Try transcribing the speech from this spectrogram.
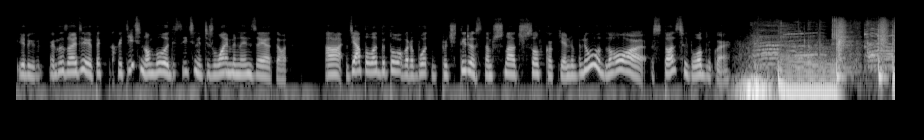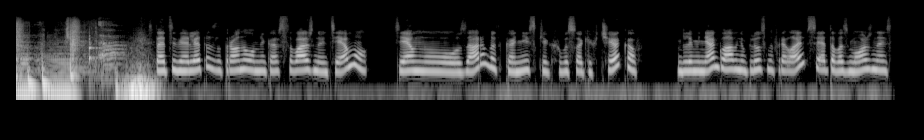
или называйте это как хотите, но было действительно тяжело именно из-за этого. А, я была готова работать по 400-16 часов, как я люблю, но ситуация была другая. Кстати, Виолетта затронула, мне кажется, важную тему, тему заработка, низких, высоких чеков. Для меня главный плюс на фрилансе — это возможность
